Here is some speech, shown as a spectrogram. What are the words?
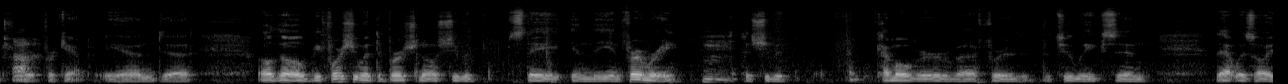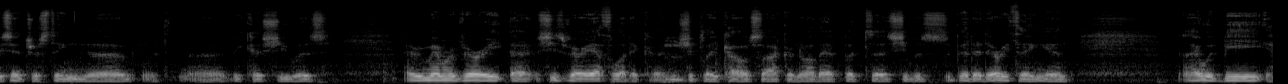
for, Ah. for camp. And uh, although before she went to Birch Knoll, she would stay in the infirmary because she would come over uh, for the, the two weeks, and that was always interesting uh, with, uh, because she was. I remember very. Uh, she's very athletic. I mean, she played college soccer and all that, but uh, she was good at everything. And I would be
